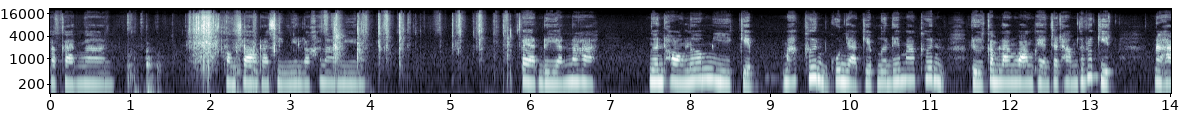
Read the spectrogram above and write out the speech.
กับการงาน ของชาวราศีมีนลัคนามีนแปดเหรียญนะคะ เงินทองเริ่มมีเก็บมากขึ้น คุณอยากเก็บเงินได้มากขึ้น หรือกำลังวางแผนจะทำธุรกิจนะคะ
